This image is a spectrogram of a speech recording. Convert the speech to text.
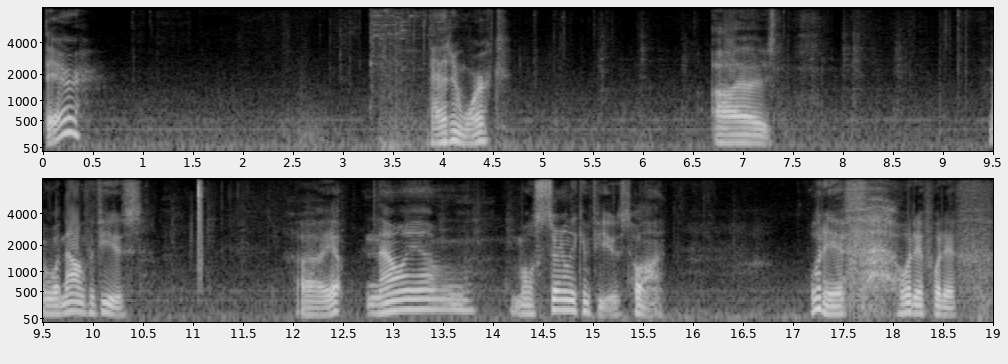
there? That didn't work. Uh. Well, now I'm confused. Uh, yep. Now I am most certainly confused. Hold on. What if, what if, what if,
